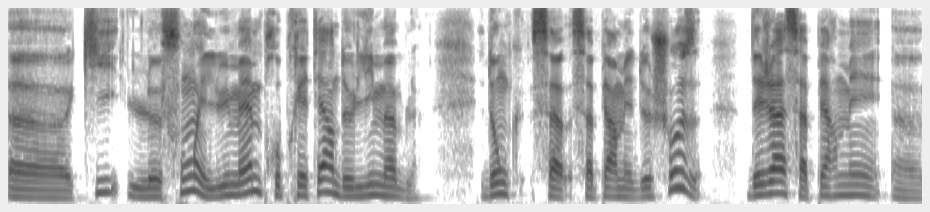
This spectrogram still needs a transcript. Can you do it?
euh, qui, le fonds, est lui-même propriétaire de l'immeuble. Donc, ça, permet deux choses. Déjà, ça permet euh,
